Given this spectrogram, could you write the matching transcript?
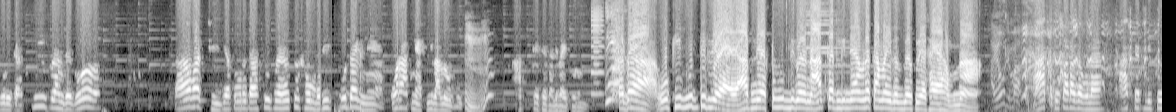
বড় গাছ কি উপরান দেখো তা আবার ঠিক এত বড় গাছ তো উপরে তো সম্ভব কোদাল নে ওরা আপনি আসলি ভালো হব। হাত কেটে তাহলে বাই করুন। দাদা ও কি বুদ্ধি দেয় আপনি একটু বুদ্ধি করেন হাত কাটলি না আমরা কামাই রোজগার করে খাই হব না। হাত তো কাটা যাব না হাত কাটলি তো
